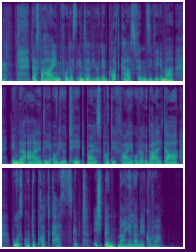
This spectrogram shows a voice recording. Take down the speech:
Das war H-Info, das Interview. Den Podcast finden Sie wie immer in der ARD Audiothek bei Spotify oder überall da, wo es gute Podcasts gibt. Ich bin Mariella Milkova.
